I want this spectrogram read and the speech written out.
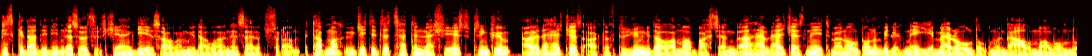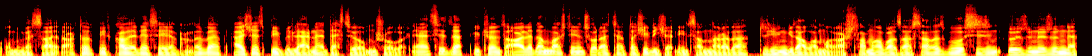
pis qida dediyim nə sözsüz ki, yəni qeyri-sağlam qidaları nəzərdə tuturam. Tapmaq getdikcə çətinləşir. Çünki ailədə hər kəs artıq düzgün qidalanmağa başlayanda həm hər kəs nə etməli olduğunu bilir, nə yeməli olduğunu, nə almalı olduğunu və s. Artıq bir kolleksiya yaranır və hər kəs bir-birlərinə dəstək olmuş olur. Yəni siz də ilk öncə ailədən başlayın, sonra ətrafdakı digər insanlara da düzgün qidalanmağı aşılamaq bacarsanız, bu sizin özünüzün də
